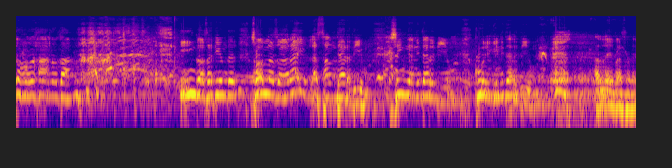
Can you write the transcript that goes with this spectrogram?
তো হানো দা ইং গসা দিম তো সল্লা জরাই লাসান তারে দিম। তারে দিম। কুড়ি কিনি তারে দিম। আল্লাহ বাজারে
